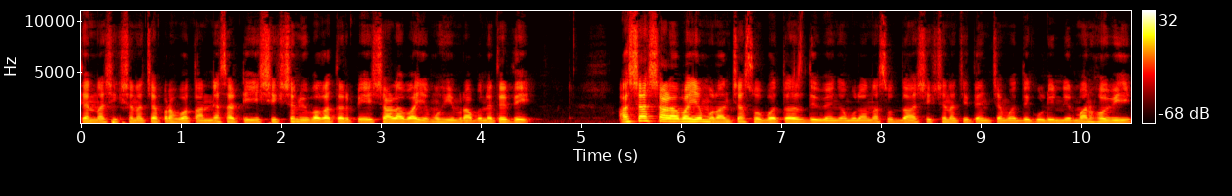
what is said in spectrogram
त्यांना शिक्षणाच्या प्रवाहात आणण्यासाठी शिक्षण विभागातर्फे शाळाबाह्य मोहीम राबवण्यात येते. अशा शाळाबाह्य मुलांच्या सोबतच दिव्यांग मुलांना सुद्धा शिक्षणाची त्यांच्यामध्ये गोडी निर्माण व्हावी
